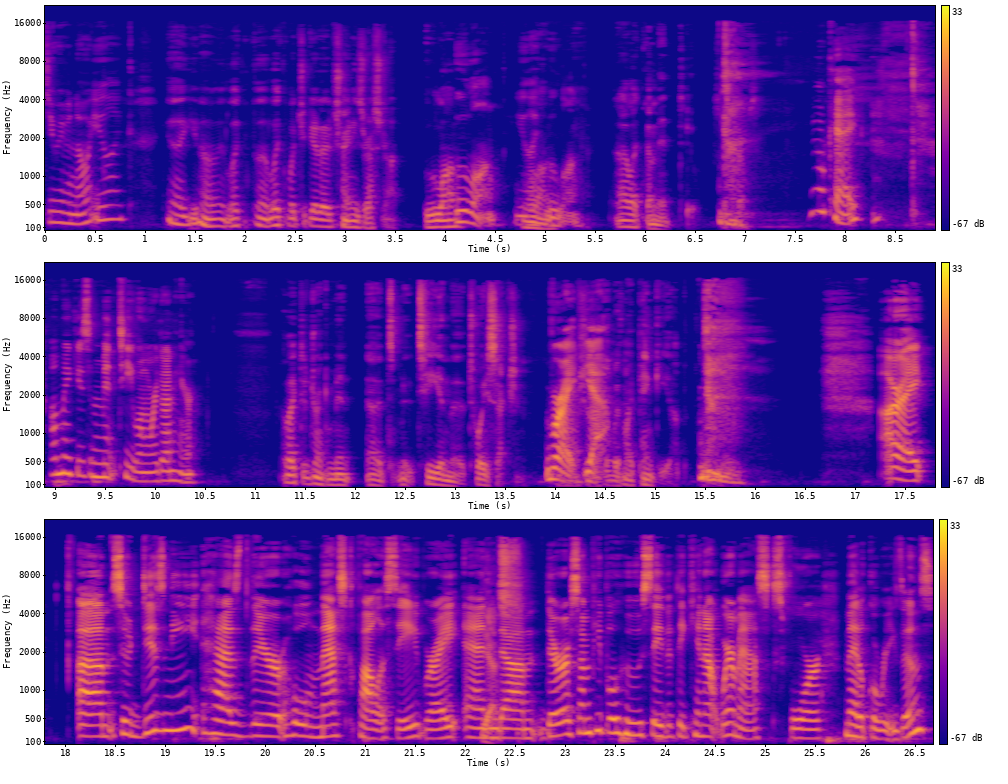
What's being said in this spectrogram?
Do you even know what you like? Yeah, you know, like uh, like what you get at a Chinese restaurant. Oolong. Oolong. You like Oolong. oolong. I like the mint too. Okay. I'll make you some mint tea when we're done here. I like to drink mint uh, tea in the toy section. Right, yeah. With my pinky up. All right. Um, so Disney has their whole mask policy, right? And Yes. um, there are some people who say that they cannot wear masks for medical reasons.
